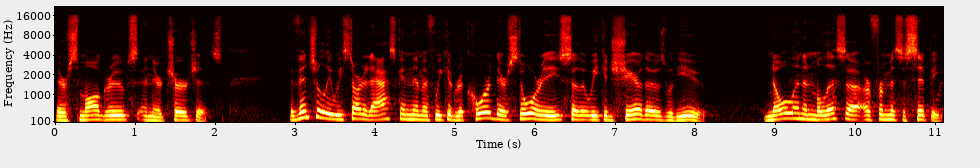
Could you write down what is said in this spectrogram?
their small groups, and their churches. Eventually, we started asking them if we could record their stories so that we could share those with you. Nolan and Melissa are from Mississippi,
